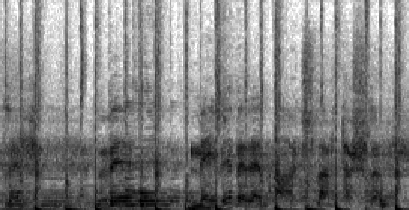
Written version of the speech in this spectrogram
düşerler ve meyve veren ağaçlar taşlanır.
